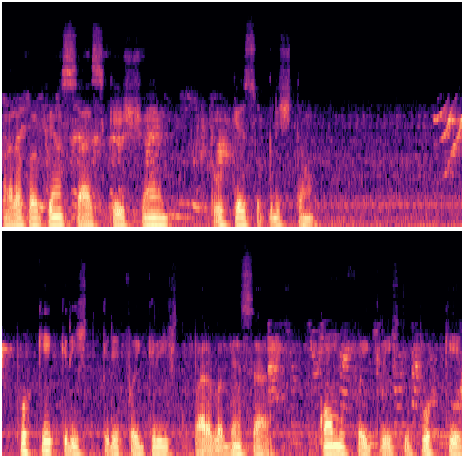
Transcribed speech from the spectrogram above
Para para pensar, se questione. Por que sou cristão? Por que Cristo foi Cristo? Para para pensar. Como foi Cristo? E por quê?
